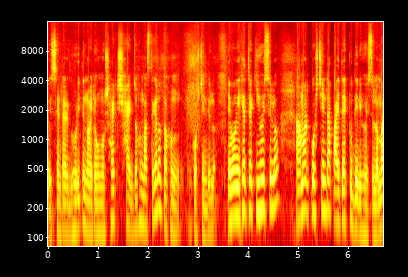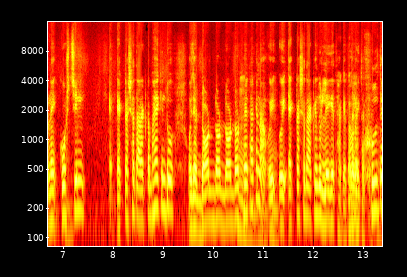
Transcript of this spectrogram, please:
ওই সেন্টারের ঘড়িতে নয়টা উনষাট ষাট যখন বাজতে গেল তখন কোশ্চিন দিল। এবং এক্ষেত্রে কি হয়েছিল? আমার কোশ্চিনটা পাইতে একটু দেরি হয়েছিল। মানে কোশ্চিন একটার সাথে আরেকটা ভাই কিন্তু ওই যে ডট ডট ডট ডট হয়ে থাকে না ওই ওই একটার সাথে আর কিন্তু লেগে থাকে তখন। খুলতে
